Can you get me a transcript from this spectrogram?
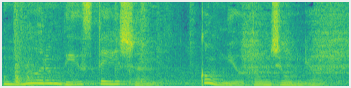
o Morumbi Station com Milton Júnior.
